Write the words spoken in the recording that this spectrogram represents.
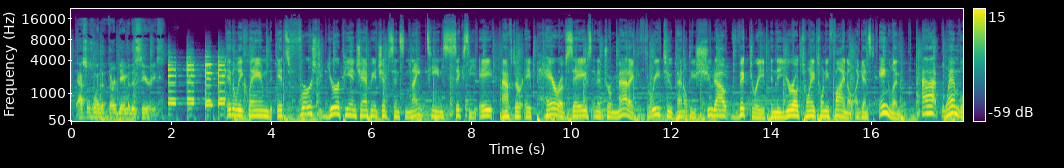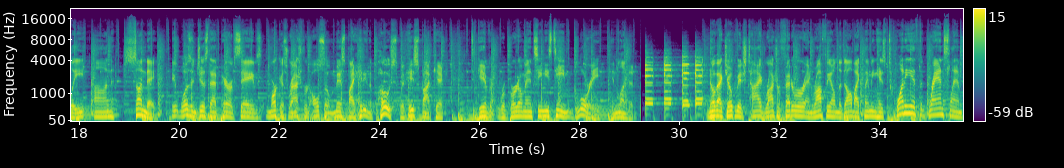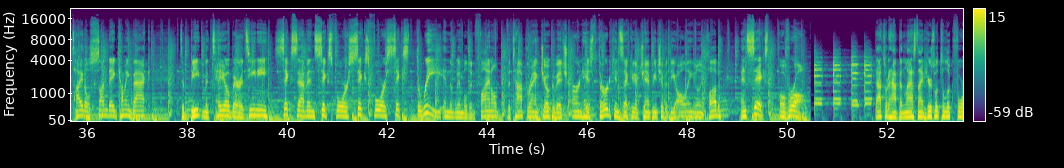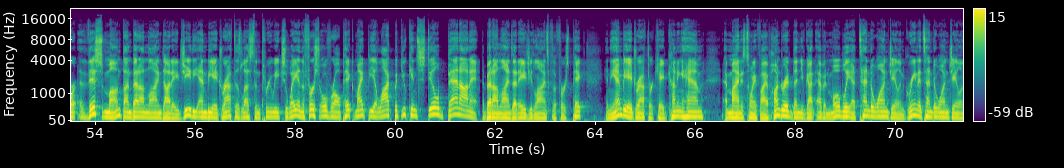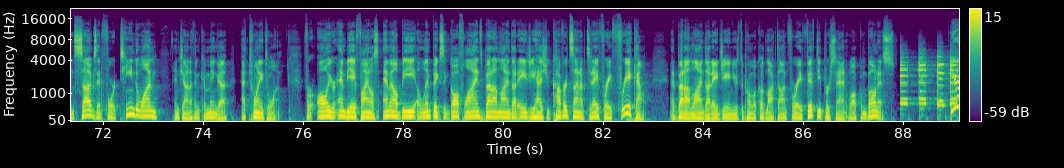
The Astros win the third game of the series. Italy claimed its first European championship since 1968 after a pair of saves in a dramatic 3 2 penalty shootout victory in the Euro 2020 final against England at Wembley on Sunday. It wasn't just that pair of saves, Marcus Rashford also missed by hitting the post with his spot kick to give Roberto Mancini's team glory in London. Novak Djokovic tied Roger Federer and Rafael Nadal by claiming his 20th Grand Slam title Sunday, coming back to beat Matteo Berrettini 6-7, 6-4, 6-4, 6-3 in the Wimbledon final. The top-ranked Djokovic earned his third consecutive championship at the All England Club and sixth overall. That's what happened last night. Here's what to look for this month on betonline.ag. The NBA draft is less than three weeks away, and the first overall pick might be a lock, but you can still bet on it. The betonline.ag lines for the first pick in the NBA draft are Cade Cunningham at minus 2,500. Then you've got Evan Mobley at 10 to 1, Jalen Green at 10 to 1, Jalen Suggs at 14 to 1, and Jonathan Kuminga at 20 to 1 for all your NBA Finals, MLB, Olympics, and golf lines. BetOnline.ag has you covered. Sign up today for a free account at BetOnline.ag and use the promo code Locked On for a 50% welcome bonus.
